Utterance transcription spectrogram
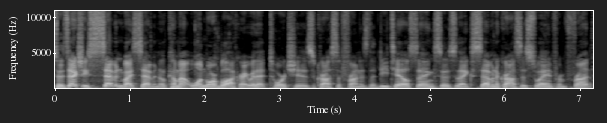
So it's actually seven by seven. It'll come out one more block right where that torch is across the front is the details thing. So it's like seven across this way and from front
